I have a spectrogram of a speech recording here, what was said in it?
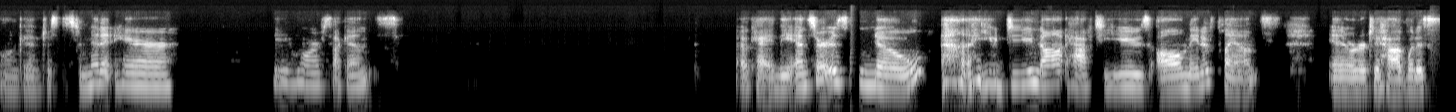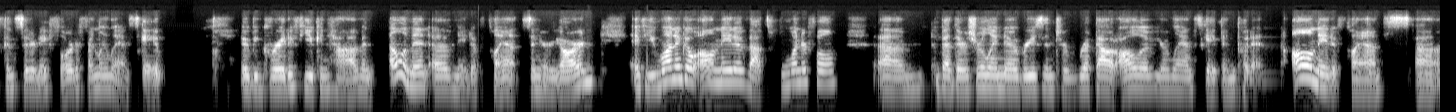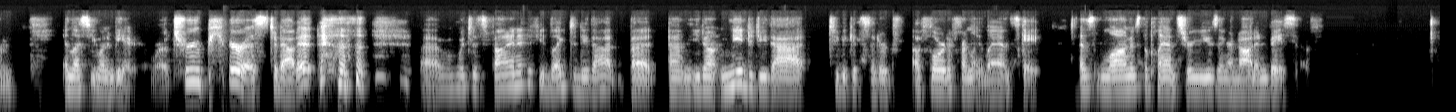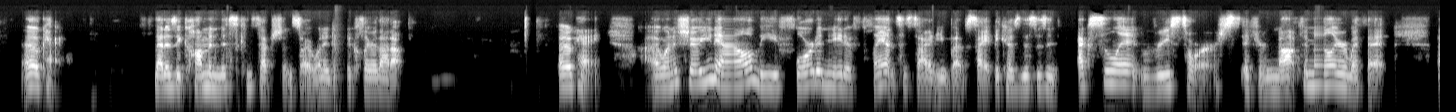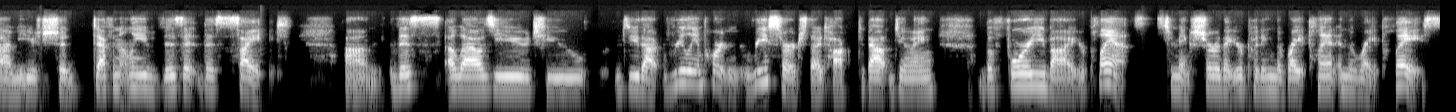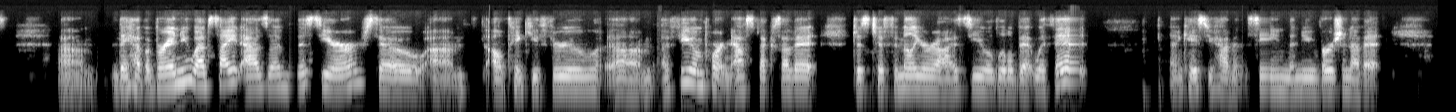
I'll give just a minute here, a few more seconds. Okay, the answer is no. you do not have to use all native plants in order to have what is considered a Florida friendly landscape. It would be great if you can have an element of native plants in your yard. If you want to go all native, that's wonderful. Um, but there's really no reason to rip out all of your landscape and put in all native plants, um, unless you want to be a, a true purist about it, um, which is fine if you'd like to do that. But um, you don't need to do that to be considered a Florida friendly landscape, as long as the plants you're using are not invasive. Okay. That is a common misconception. So I wanted to clear that up. Okay, I want to show you now the Florida Native Plant Society website because this is an excellent resource. If you're not familiar with it, um, you should definitely visit this site. Um, this allows you to do that really important research that I talked about doing before you buy your plants to make sure that you're putting the right plant in the right place. Um, they have a brand new website as of this year, so um, I'll take you through um, a few important aspects of it just to familiarize you a little bit with it in case you haven't seen the new version of it.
